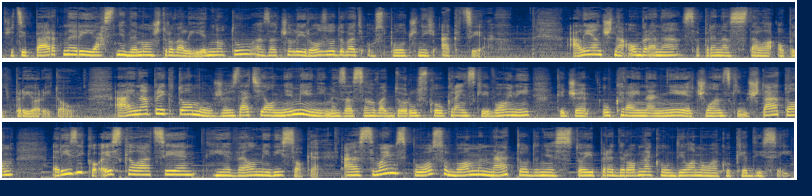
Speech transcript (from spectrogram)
Všetci partneri jasne demonstrovali jednotu a začali rozhodovať o spoločných akciách aliančná obrana sa pre nás stala opäť prioritou. A aj napriek tomu, že zatiaľ nemienime zasahovať do rusko-ukrajinskej vojny, keďže Ukrajina nie je členským štátom, riziko eskalácie je veľmi vysoké. A svojím spôsobom NATO dnes stojí pred rovnakou dilemou ako kedysi.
